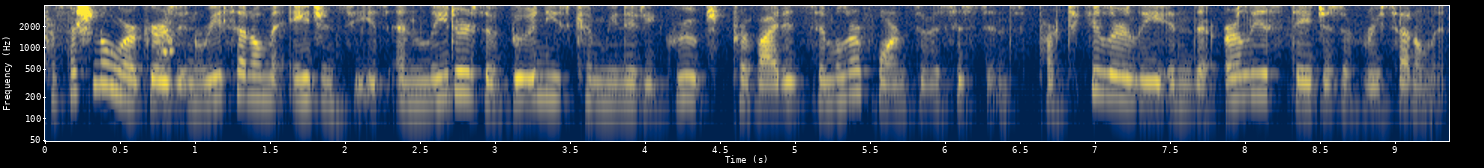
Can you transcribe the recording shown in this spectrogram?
Professional workers in resettlement agencies and leaders of Bhutanese community groups provided similar forms of assistance, particularly in the earliest stages of resettlement,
